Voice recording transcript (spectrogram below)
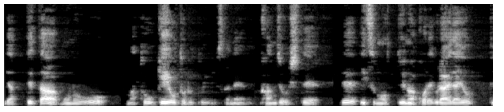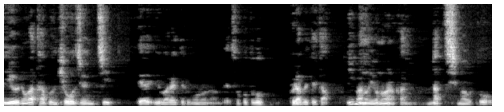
やってたものをまあ、統計を取るというんですかね、勘定して、で、いつもっていうのはこれぐらいだよっていうのが多分標準値って言われてるものなので、そこと比べてた。今の世の中になってしまうと、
